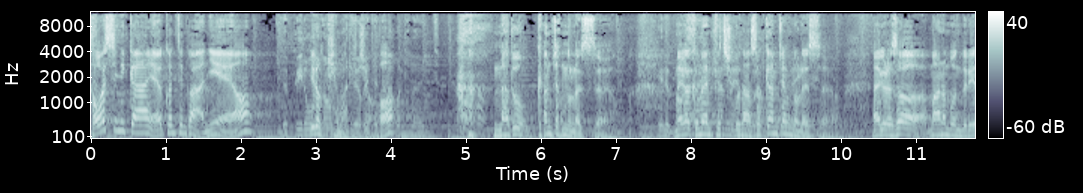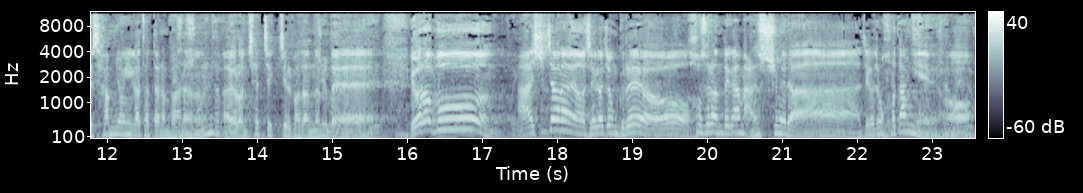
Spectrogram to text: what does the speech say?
더웠으니까 에어컨 튼 거 아니에요? 이렇게 말이죠. 나도 깜짝 놀랐어요. 내가 그 멘트 치고 나서 깜짝 놀랐어요. 아, 그래서 많은 분들이 삼룡이 같았다는 반응, 아, 이런 채찍질 받았는데, 여러분, 아시잖아요. 제가 좀 그래요. 허술한 데가 많습니다. 제가 좀 허당이에요.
